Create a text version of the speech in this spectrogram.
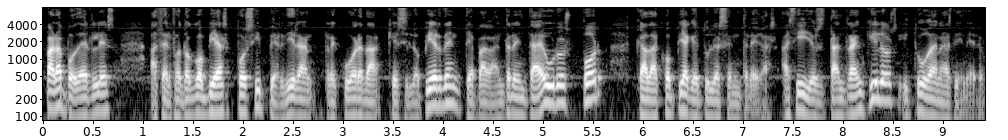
para poderles hacer fotocopias por si perdieran. Recuerda que si lo pierden te pagan 30 euros por cada copia que tú les entregas. Así ellos están tranquilos y tú ganas dinero.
